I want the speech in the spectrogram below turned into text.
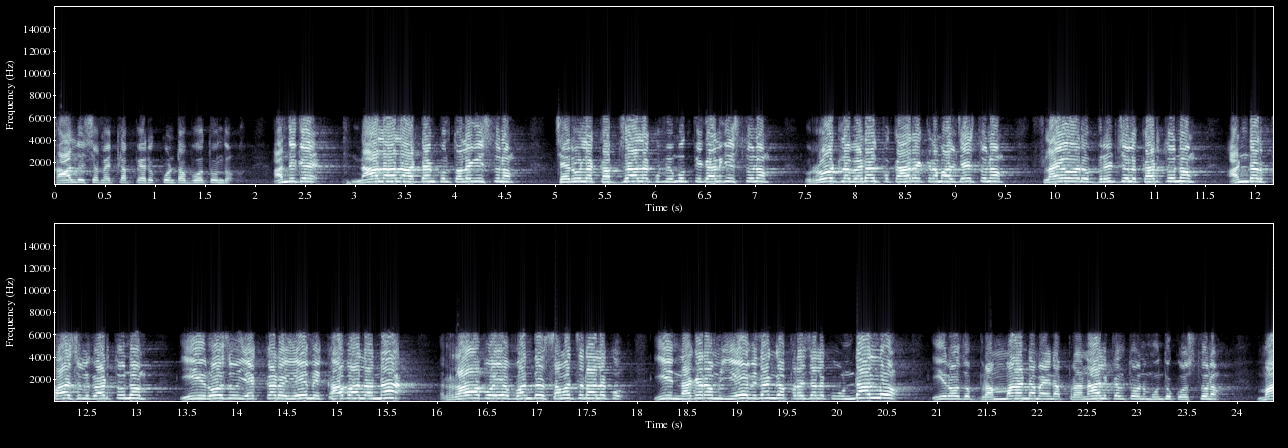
కాలుష్యం ఎట్లా పెరుక్కుంటూ పోతుందో. అందుకే నాలాల అడ్డంకులు తొలగిస్తున్నాం. చెరువుల కబ్జాలకు విముక్తి కలిగిస్తున్నాం. రోడ్ల వెడల్పు కార్యక్రమాలు చేస్తున్నాం. ఫ్లైఓవర్ బ్రిడ్జ్లు కడుతున్నాం. అండర్ పాసులు కడుతున్నాం. ఈ రోజు ఎక్కడ ఏమి కావాలన్నా రాబోయే వంద సంవత్సరాలకు ఈ నగరం ఏ విధంగా ప్రజలకు ఉండాలో ఈరోజు బ్రహ్మాండమైన ప్రణాళికలతో ముందుకు వస్తున్నాం. మా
